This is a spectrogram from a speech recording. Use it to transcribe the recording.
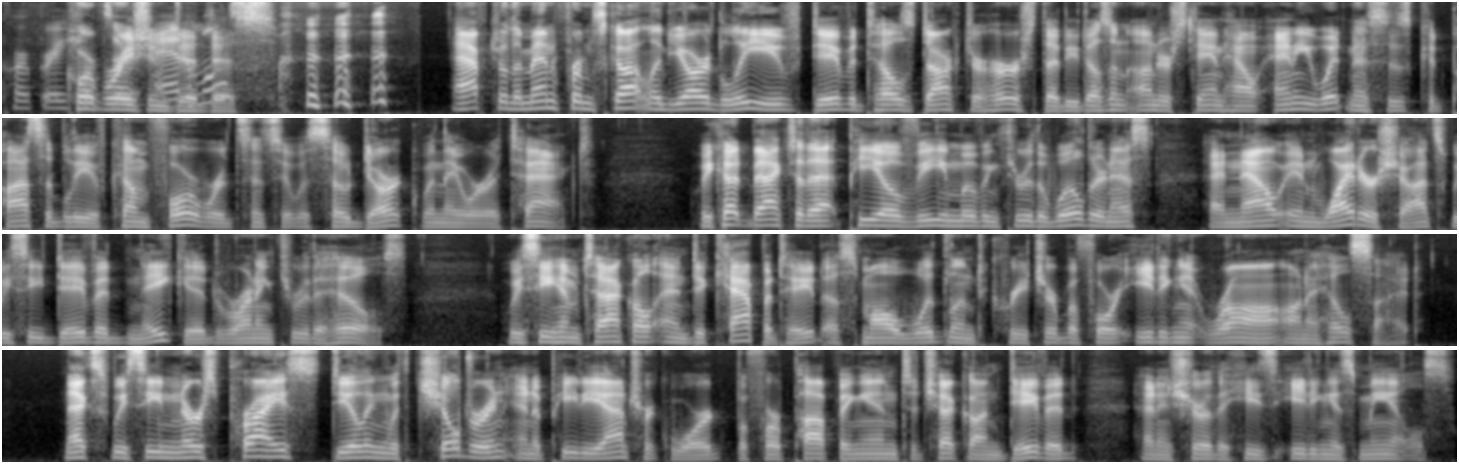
corporations. Corporation are did this. After the men from Scotland Yard leave, David tells Dr. Hirsch that he doesn't understand how any witnesses could possibly have come forward since it was so dark when they were attacked. We cut back to that POV moving through the wilderness, and now in wider shots, we see David naked running through the hills. We see him tackle and decapitate a small woodland creature before eating it raw on a hillside. Next, we see Nurse Price dealing with children in a pediatric ward before popping in to check on David and ensure that he's eating his meals.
